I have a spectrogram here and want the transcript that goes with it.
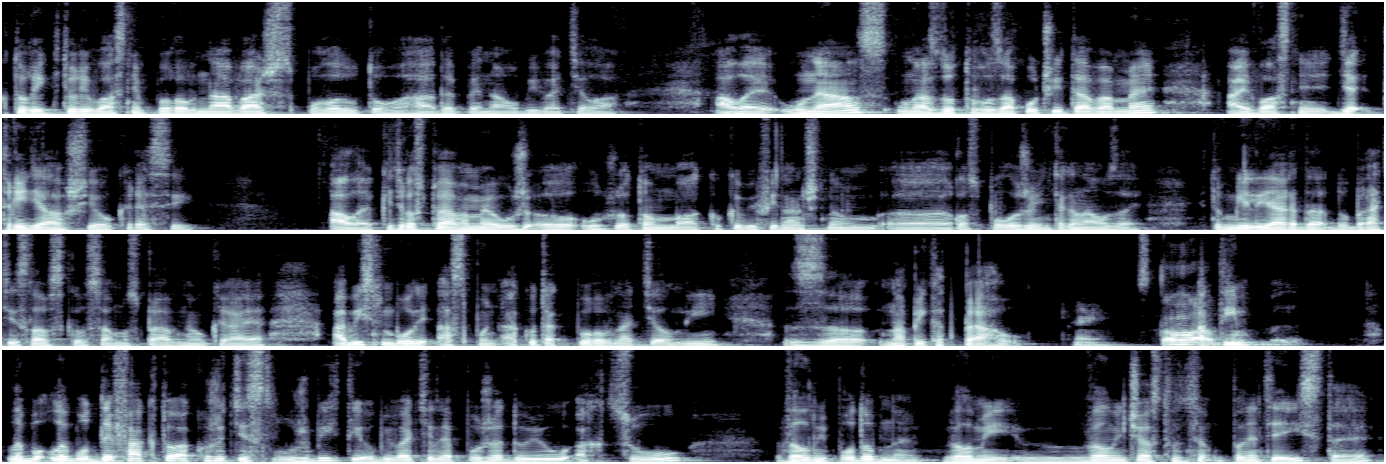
ktorý, ktorý vlastne porovnávaš z pohľadu toho HDP na obyvateľa. Ale u nás, u nás do toho započítavame aj vlastne de, tri ďalšie okresy. Ale keď rozprávame už, už o tom ako keby finančnom e, rozpoložení, tak naozaj je to miliarda do Bratislavského samozprávneho kraja, aby sme boli aspoň ako tak porovnateľní s napríklad Prahou. Hej. Z toho... A tým, lebo, lebo de facto akože tie služby, tí obyvateľia požadujú a chcú veľmi podobné, veľmi, veľmi často úplne tie isté,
